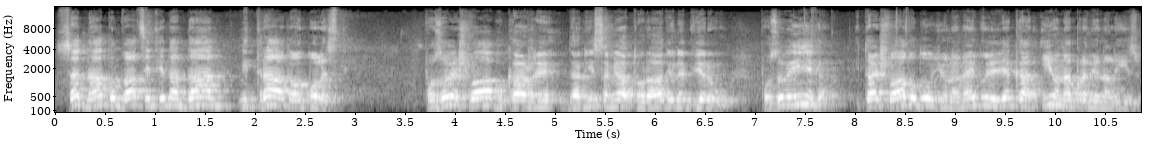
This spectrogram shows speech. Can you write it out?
Sad, nakon 21 dan, ni traga od bolesti. Pozove švabu, kaže da nisam ja to radio, ne vjerovu. Pozove i njega. I taj švabo dođe na najbolji ljekar i on napravi analizu.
